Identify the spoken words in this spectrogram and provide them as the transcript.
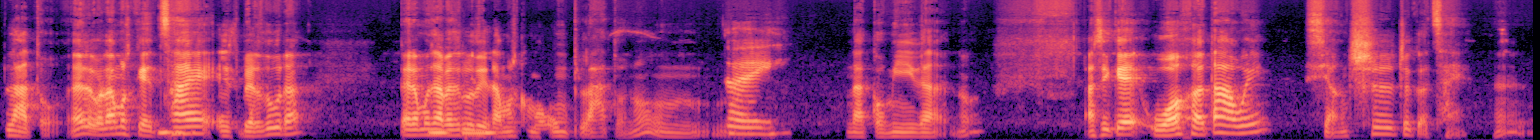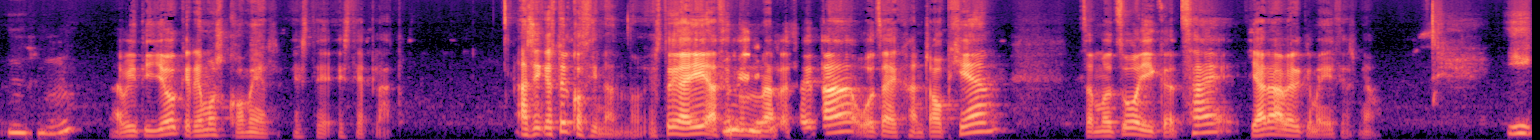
plato. ¿eh? Recordamos que tsai es verdura, pero muchas veces lo utilizamos como un plato, ¿no? Una comida, ¿no? Así que, David y yo queremos comer este, este plato. Así que estoy cocinando. Estoy ahí haciendo una receta. Y ahora a ver qué me dices, Miao. ¿Y.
